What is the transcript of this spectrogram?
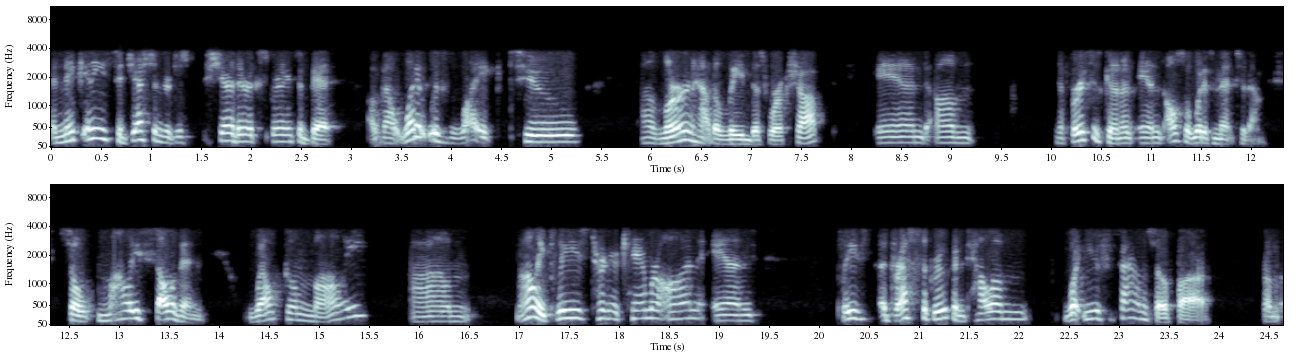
and make any suggestions or just share their experience a bit about what it was like to uh, learn how to lead this workshop. And um, the first is gonna, and also what it's meant to them. So Molly Sullivan, welcome Molly. Um, Molly, please turn your camera on and please address the group and tell them what you've found so far from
